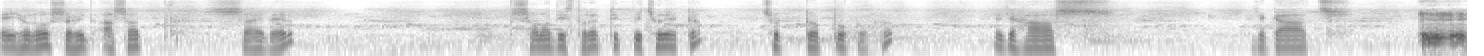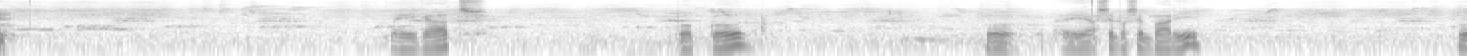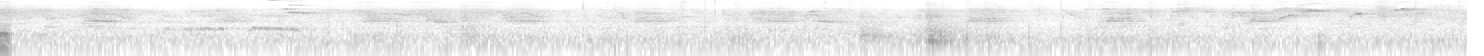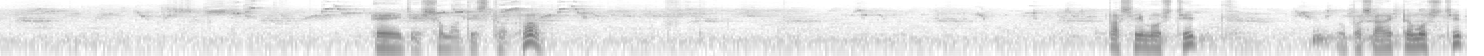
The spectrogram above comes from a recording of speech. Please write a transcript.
এই হলো শহীদ আসাদ সাহেবের সমাধিস্থলের ঠিক পিছনে একটা ছোট্ট পুকুর হ্যাঁ? এই যে হাঁস, এই যে গাছ। এই গাছ, পুকুর, হুম, এই আশেপাশে বাড়ি, হুম। এই যে সমাধিস্থল হ্যাঁ? পাশে মসজিদ ও পাশে আরেকটা মসজিদ।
